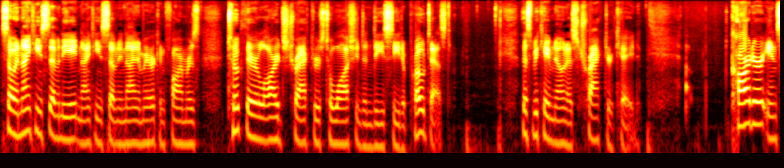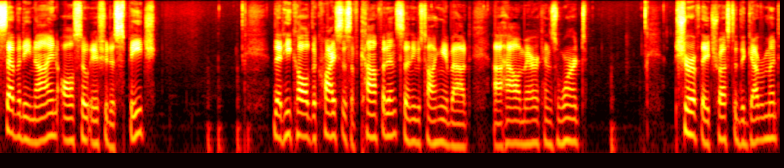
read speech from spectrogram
So in 1978 and 1979, American farmers took their large tractors to Washington, D.C. to protest. This became known as Tractorcade. Carter in 79 also issued a speech that he called the crisis of confidence, and he was talking about uh, how Americans weren't sure if they trusted the government.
